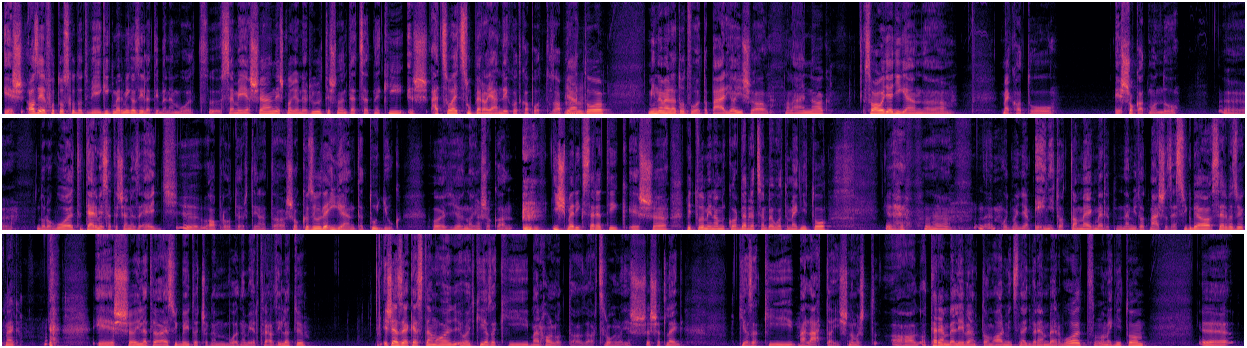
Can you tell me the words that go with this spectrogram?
és azért fotózkodott végig, mert még az életében nem volt személyesen, és nagyon örült, és nagyon tetszett neki, és hát szóval egy szuper ajándékot kapott az apjától. Uh-huh. Minden mellett ott volt a párja is a, a lánynak. Szóval, hogy egy igen megható és sokat mondó dolog volt. Természetesen ez egy apró történet a sok közül, de igen, tehát tudjuk, hogy nagyon sokan ismerik, szeretik, és mit tudom én, amikor Debrecenben volt a megnyitó, hogy mondjam, én nyitottam meg, mert nem jutott más az eszükbe a szervezőknek, és illetve eszükbe jutott, csak nem volt, nem ért rá az illető. És ezzel kezdtem, hogy, hogy ki az, aki már hallotta az arcról, és esetleg ki az, aki már látta is. Na most a, a teremben lévő, nem tudom, 30-40 ember volt, a megnyitom,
